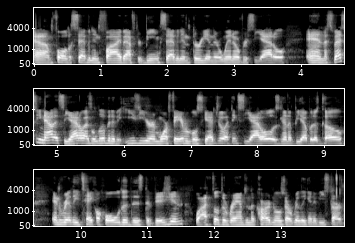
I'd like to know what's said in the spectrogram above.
um, fall to seven and five after being seven and three in their win over Seattle. And especially now that Seattle has a little bit of an easier and more favorable schedule, I think Seattle is going to be able to go and really take a hold of this division. While I feel the Rams and the Cardinals are really going to be start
